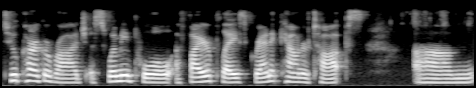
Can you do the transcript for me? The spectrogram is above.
two car garage, a swimming pool, a fireplace, granite countertops, um,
